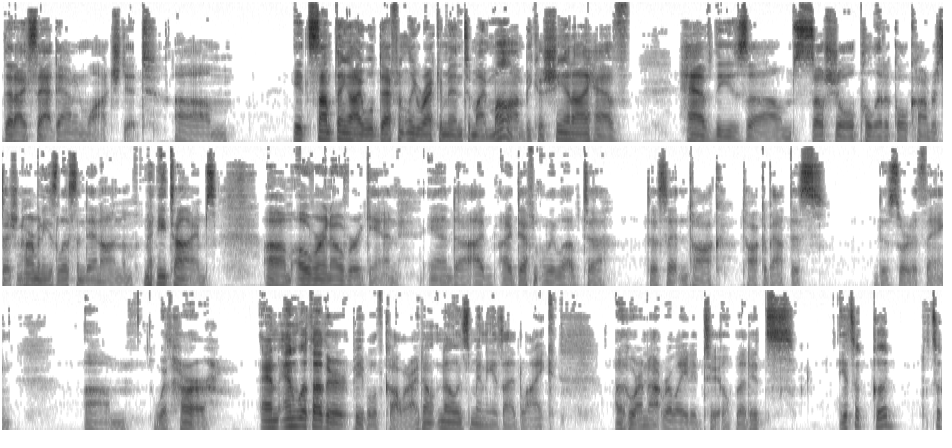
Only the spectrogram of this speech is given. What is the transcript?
that I sat down and watched it. Um, it's something I will definitely recommend to my mom because she and I have have these um, social political conversation. Harmony's listened in on them many times, um, over and over again, and uh, I I definitely love to to sit and talk talk about this this sort of thing um, with her and and with other people of color. I don't know as many as I'd like uh, who I'm not related to, but it's it's a good it's a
